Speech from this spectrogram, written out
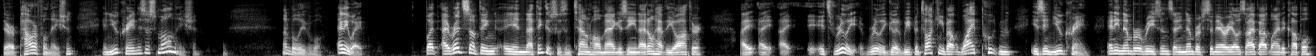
they're a powerful nation, and Ukraine is a small nation. Unbelievable. Anyway, but I read something in, I think this was in Town Hall magazine. I don't have the author, I, I, I, it's really, really good. We've been talking about why Putin is in Ukraine. Any number of reasons, any number of scenarios. I've outlined a couple.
